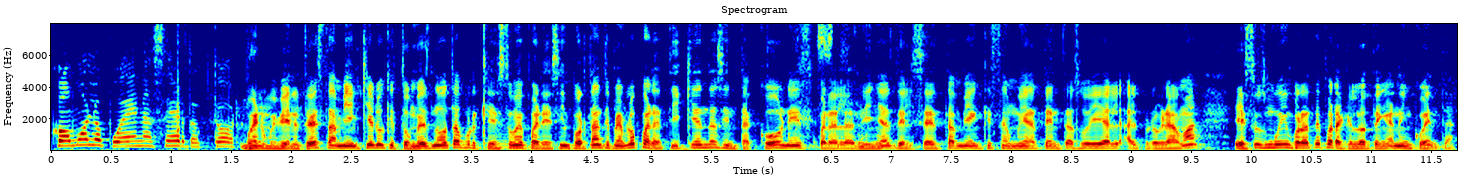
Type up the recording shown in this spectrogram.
¿Cómo lo pueden hacer, doctor? Bueno, muy bien. Entonces también quiero que tomes nota porque esto me parece importante. Por ejemplo, para ti que andas en tacones, para las niñas del set también que están muy atentas hoy al, programa, esto es muy importante para que lo tengan en cuenta.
